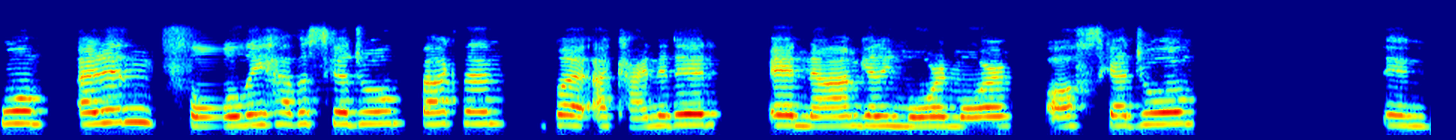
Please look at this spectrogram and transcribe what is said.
Well, I didn't fully have a schedule back then, but I kind of did. And now I'm getting more and more off schedule. And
